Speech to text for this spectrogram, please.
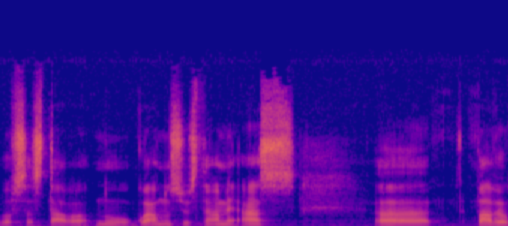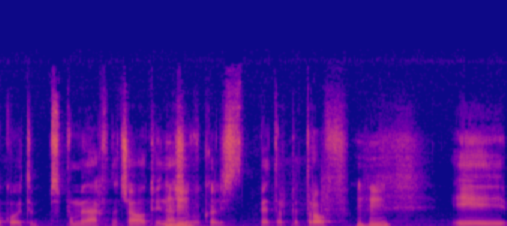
в състава, но главно си оставаме аз, а, Павел, който споменах в началото и нашия Мгм. вокалист Петър Петров. Мгм. И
